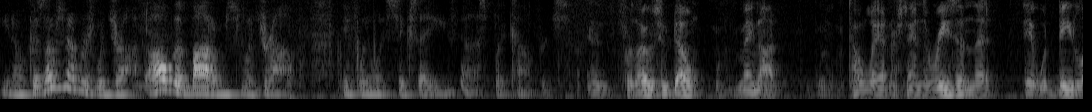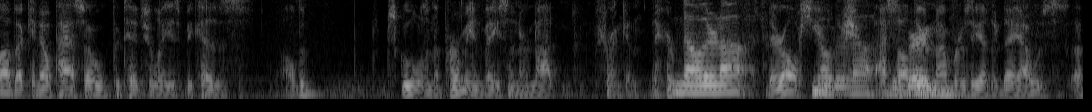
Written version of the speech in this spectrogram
You know, because those numbers would drop. All the bottoms would drop if we went six A uh, split conference. And for those who don't, may not totally understand, the reason that it would be Lubbock and El Paso potentially is because all the schools in the Permian Basin are not shrinking. They're No, they're not. they're all huge. No, they're not. I They're saw very- their numbers the other day. I was uh,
